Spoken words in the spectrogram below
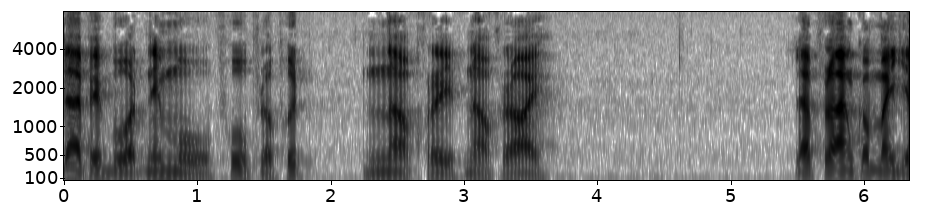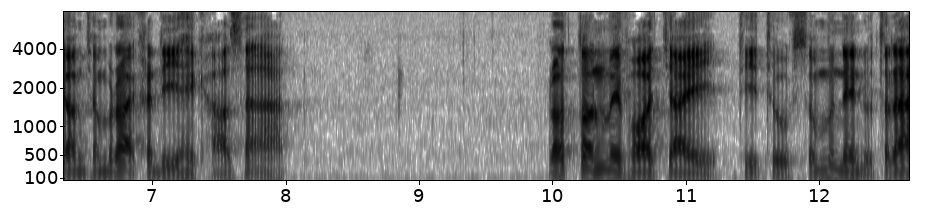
ได้ไปบวชในหมู่ผู้ประพฤตินอกรีดนอกรอย และพราหมณ์ก็ไม่ยอมชำระคดีให้ขาวสะอาด เพราะตนไม่พอใจที่ถูกสมณเณรอุตระ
